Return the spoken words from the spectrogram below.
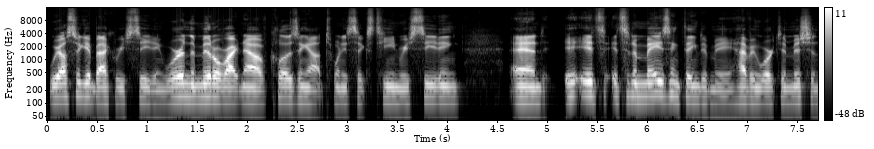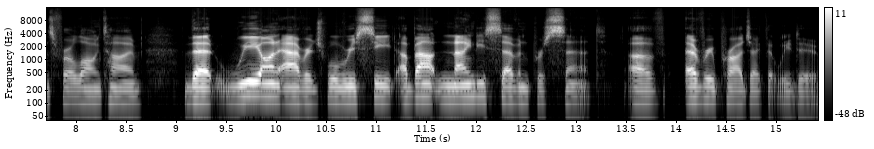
We also get back receipting. We're in the middle right now of closing out 2016 receipting, and it's it's an amazing thing to me, having worked in missions for a long time, that we on average will receipt about 97% of every project that we do.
